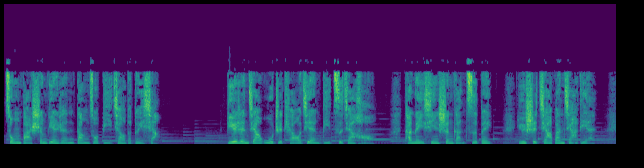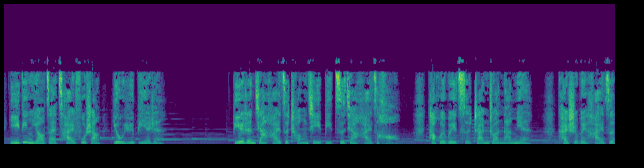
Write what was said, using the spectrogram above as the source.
总把身边人当作比较的对象，别人家物质条件比自家好，他内心深感自卑。于是加班加点，一定要在财富上优于别人。别人家孩子成绩比自家孩子好，他会为此辗转难眠，开始为孩子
